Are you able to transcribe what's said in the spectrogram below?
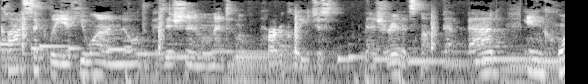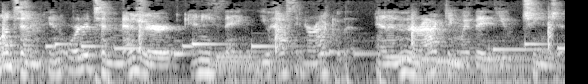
Classically, if you want to know the position and momentum of a particle, you just measure it. It's not that bad. In quantum, in order to measure anything, you have to interact with it and in interacting with it, you change it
